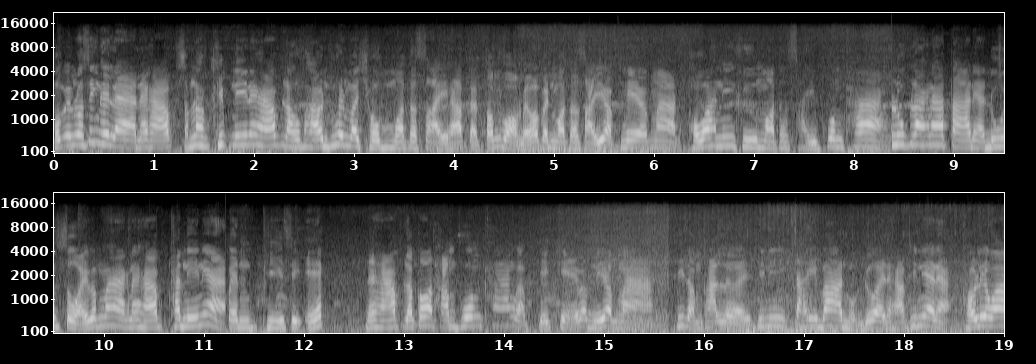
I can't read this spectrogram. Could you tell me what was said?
ผมเอ็มโรซิ่งไทยแลนด์นะครับสำหรับคลิปนี้นะครับ เราพาเพื่อนมาชมมอเตอร์ไซค์ครับ แต่ต้องบอกเลยว่าเป็นมอเตอร์ไซค์ที่แบบเท่มาก เพราะว่านี่คือมอเตอร์ไซค์พ่วงข้าง รูปร่างหน้าตาเนี่ยดูสวยมากๆนะครับ คันนี้เนี่ยเป็น PCX นะครับ แล้วก็ทำพ่วงข้างแบบเก๋ๆแบบนี้ออกมาที่สำคัญเลยที่นี่ใกล้บ้านผมด้วยนะครับ ที่เนี่ยเนี่ยเขาเรียกว่า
